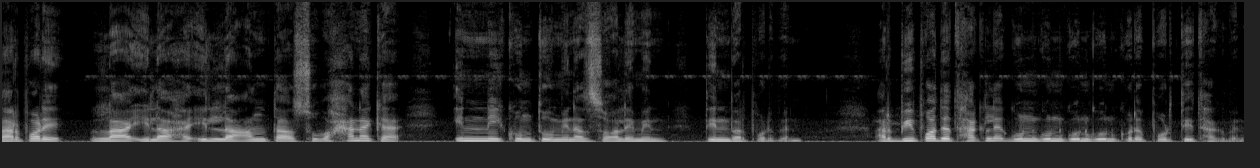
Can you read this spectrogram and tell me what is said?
তারপরে লা ইলাহা ইল্লা আন্তা সুবাহানাকা ইন্নি কুন্তু মিনাজ জলেমিন তিনবার পড়বেন। আর বিপদে থাকলে গুনগুন গুনগুন করে পড়তেই থাকবেন।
